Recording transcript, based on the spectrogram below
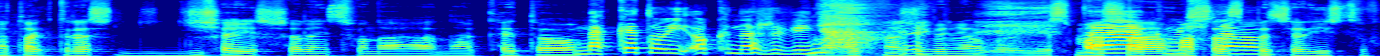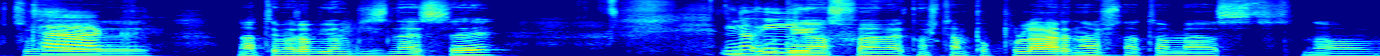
No tak, teraz dzi- dzisiaj jest szaleństwo na, na keto, Na keto i okna żywieniowe. na okna żywieniowe. Jest Tak, masa, masa myślałam- specjalistów, którzy Tak. na tym robią biznesy i No i, budują swoją jakąś tam popularność, natomiast no,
